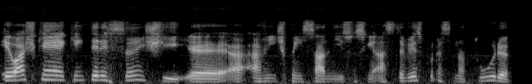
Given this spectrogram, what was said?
eu acho que é, que é interessante é, a, a, gente pensar nisso. Assim, as TVs por assinatura,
